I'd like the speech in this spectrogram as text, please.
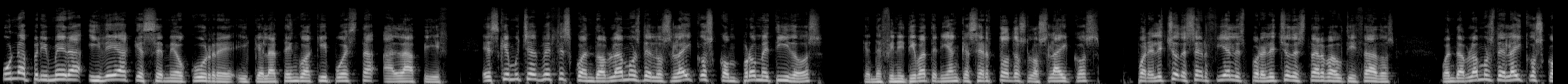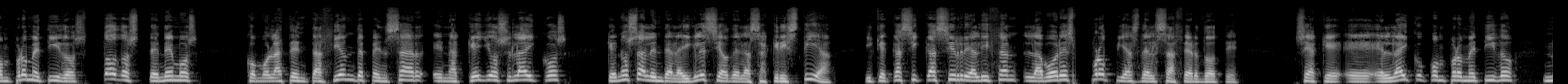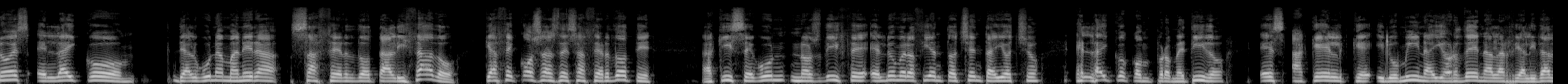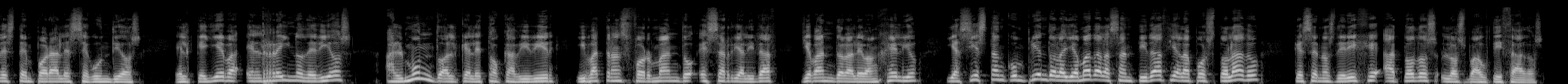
Una primera idea que se me ocurre y que la tengo aquí puesta a lápiz es que muchas veces cuando hablamos de los laicos comprometidos, que en definitiva tenían que ser todos los laicos, por el hecho de ser fieles, por el hecho de estar bautizados. Cuando hablamos de laicos comprometidos, todos tenemos como la tentación de pensar en aquellos laicos que no salen de la iglesia o de la sacristía y que casi casi realizan labores propias del sacerdote. O sea que eh, el laico comprometido no es el laico de alguna manera sacerdotalizado, que hace cosas de sacerdote, Aquí, según nos dice el número 188, el laico comprometido es aquel que ilumina y ordena las realidades temporales según Dios, el que lleva el reino de Dios al mundo al que le toca vivir y va transformando esa realidad llevándola al Evangelio, y así están cumpliendo la llamada a la santidad y al apostolado que se nos dirige a todos los bautizados.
